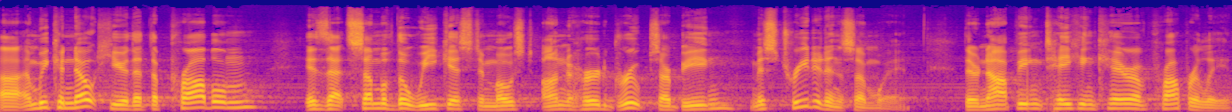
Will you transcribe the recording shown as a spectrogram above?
Uh, and we can note here that the problem is that some of the weakest and most unheard groups are being mistreated in some way. They're not being taken care of properly.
